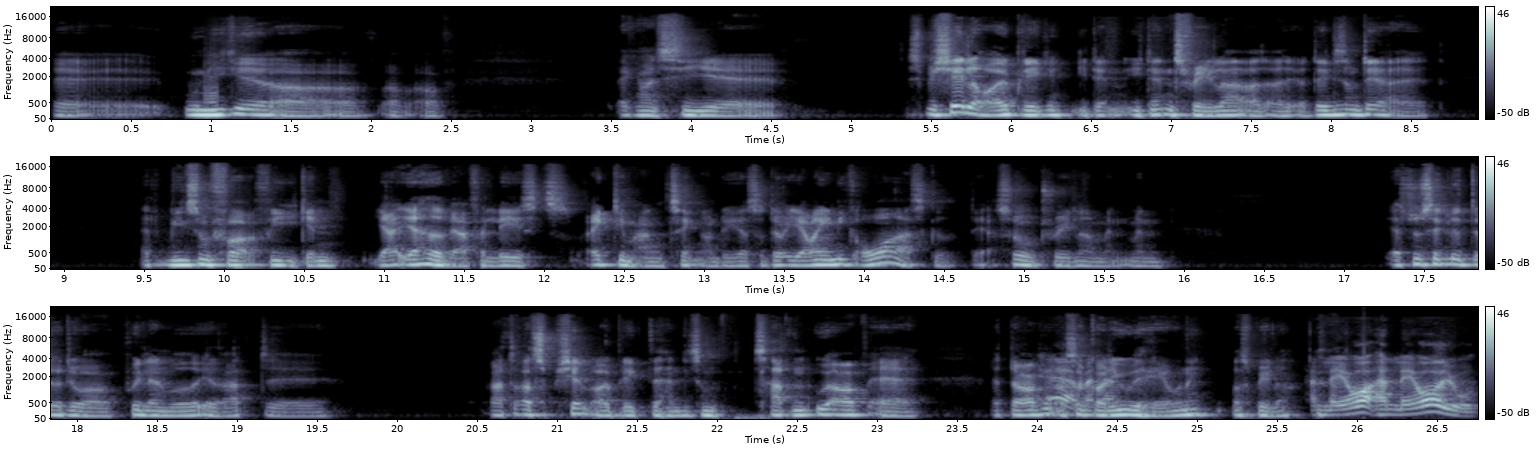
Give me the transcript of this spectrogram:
øh, unikke og, og, og, hvad kan man sige, øh, specielle øjeblikke i den, i den trailer, og, og det er ligesom der, at, at vi ligesom får, fordi igen, jeg, jeg havde i hvert fald læst rigtig mange ting om det her, så det var, jeg var egentlig ikke overrasket, da jeg så traileren, men, men jeg synes selv, det, det var på en eller anden måde et ret, øh, ret, ret specielt øjeblik, da han ligesom tager den ud op af, af dokken, ja, og så går han, de ud i haven ikke, og spiller. Han laver, han laver jo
